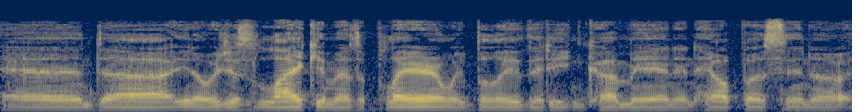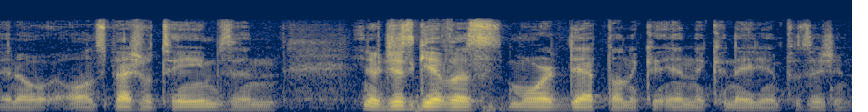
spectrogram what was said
And uh, you know we just like him as a player, and we believe that he can come in and help us in, a, in a, on special teams, and you know just give us more depth on the, in the Canadian position.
